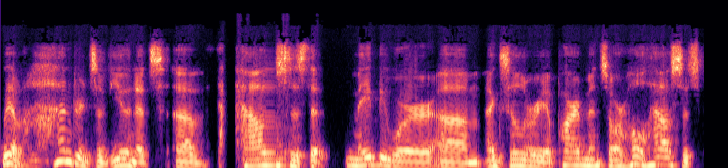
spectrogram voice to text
We have hundreds of units of houses that maybe were um, auxiliary apartments or whole houses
